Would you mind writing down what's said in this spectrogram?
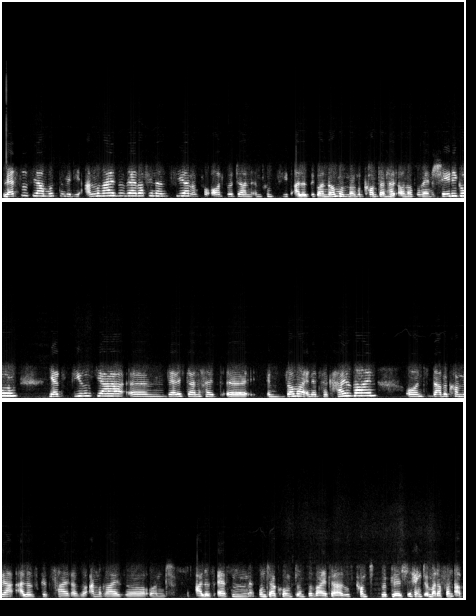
Letztes Jahr mussten wir die Anreise selber finanzieren und vor Ort wird dann im Prinzip alles übernommen und man bekommt dann halt auch noch so eine Entschädigung. Jetzt dieses Jahr ähm, werde ich dann halt äh, im Sommer in der Türkei sein und da bekommen wir alles gezahlt, also Anreise und alles Essen, Unterkunft und so weiter. Also es kommt wirklich, hängt immer davon ab,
